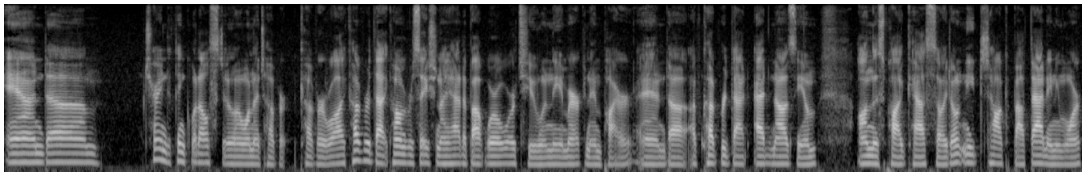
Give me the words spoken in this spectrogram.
and um, trying to think what else do I want to cover. Well, I covered that conversation I had about World War II and the American Empire, and uh, I've covered that ad nauseum on this podcast, so I don't need to talk about that anymore.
